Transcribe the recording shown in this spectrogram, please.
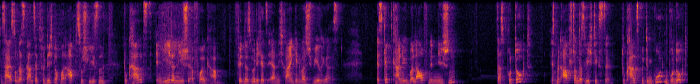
Das heißt, um das Ganze jetzt für dich nochmal abzuschließen, du kannst in jeder Nische Erfolg haben. Fitness würde ich jetzt eher nicht reingehen, es schwieriger ist. Es gibt keine überlaufenden Nischen. Das Produkt ist mit Abstand das Wichtigste. Du kannst mit dem guten Produkt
